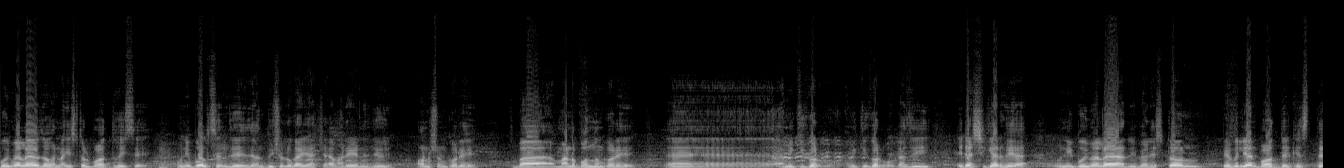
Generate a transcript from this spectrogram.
বইমেলায় যখন না স্টল বরাদ্দ হয়েছে উনি বলছেন যে যখন দুইশো লোক আই আসে আমার এখানে যে অনশন করে বা মানববন্ধন করে আমি কি করব? আমি কি করব? কাজী এটা শিকার হইয়া উনি বইমেলার এবার স্টল প্যাভিলিয়ান বরাদ্দের ক্ষেত্রে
